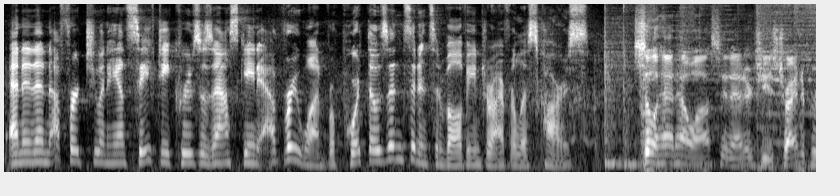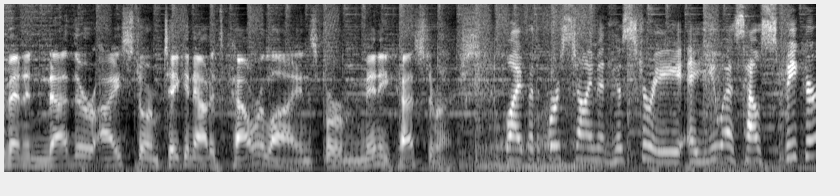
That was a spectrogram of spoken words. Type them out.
And in an effort to enhance safety, Cruise is asking everyone report those incidents involving driverless cars. Still ahead, how Austin Energy is trying to prevent another ice storm taking out its power lines for many customers. Why, for the first time in history, a U.S. House Speaker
